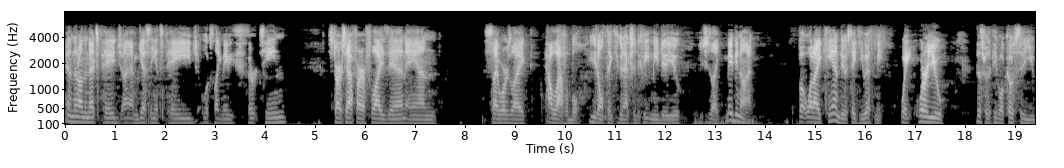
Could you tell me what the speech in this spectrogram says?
And then on the next page, I'm guessing it's page looks like maybe 13. Star Sapphire flies in and Cyborg's like, "How laughable! You don't think you can actually defeat me, do you?" And she's like, "Maybe not, but what I can do is take you with me." Wait, what are you? This for the people of Coast City, you.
